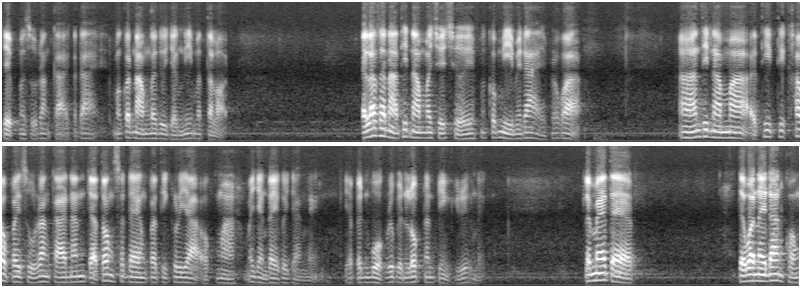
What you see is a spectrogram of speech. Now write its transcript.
เจ็บมาสู่ร่างกายก็ได้ มันก็นำกันอยู่อย่างนี้มาตลอดแต่ลักษณะที่นำมาเฉยๆมันก็มีไม่ได้ เพราะว่า อาหารที่นำมาที่ที่เข้าไปสู่ร่างกายนั้น จะต้องแสดงปฏิกิริยาออกมา ไม่อย่างใดก็อย่างหนึ่งอย่าเป็นบวกหรือเป็นลบนั้นเป็นอีกเรื่องหนึ่ง และแม้แต่ แต่ว่าในด้านของ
